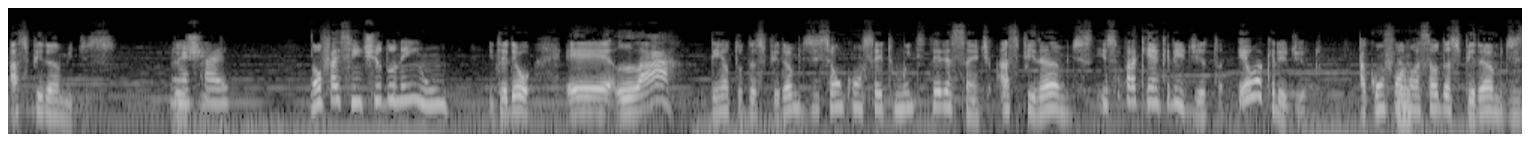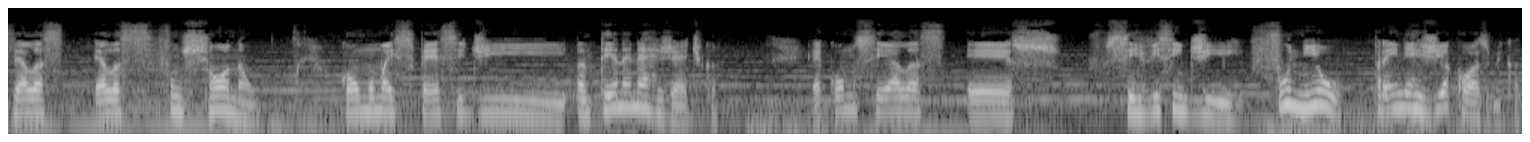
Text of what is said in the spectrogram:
as pirâmides do Não Egito. faz. Não faz sentido nenhum. Entendeu? É, lá dentro das pirâmides, isso é um conceito muito interessante. As pirâmides, isso é para quem acredita. Eu acredito. A conformação das pirâmides, elas, elas funcionam como uma espécie de antena energética. É como se elas é, servissem de funil para energia cósmica.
